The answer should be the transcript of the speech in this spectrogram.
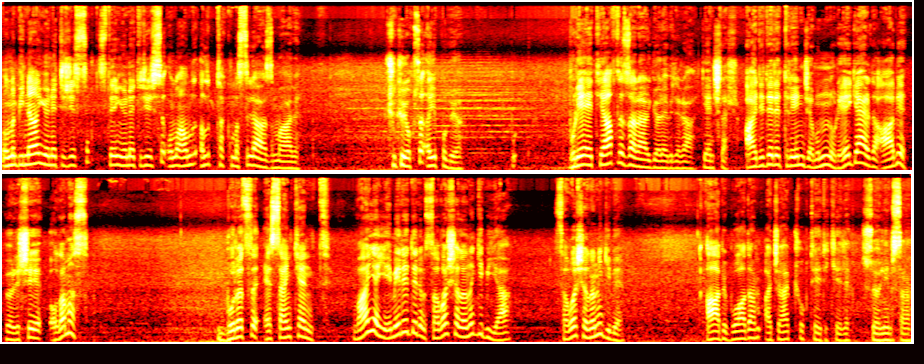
Onu bina yöneticisi, sitenin yöneticisi onu al- alıp takması lazım abi. Çünkü yoksa ayıp oluyor. Bu- Buraya etraflı zarar görebilir ha gençler. Aydidere tren camının oraya geldi abi. Böyle şey olamaz. Burası Esenkent. Var ya yemin ederim savaş alanı gibi ya. Savaş alanı gibi. Abi bu adam acayip çok tehlikeli. Söyleyeyim sana.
